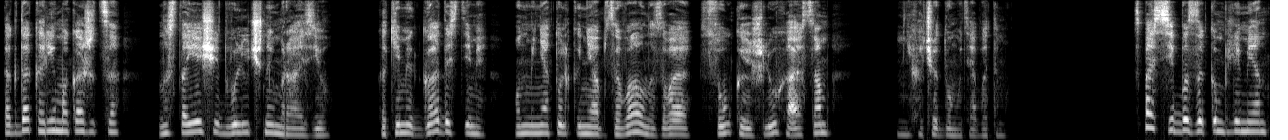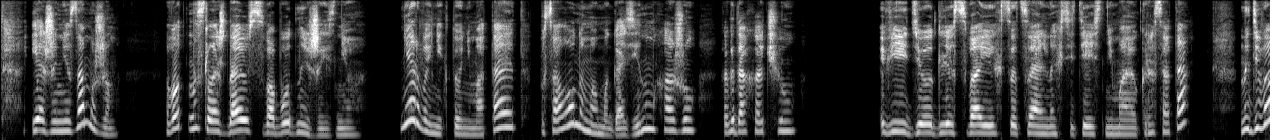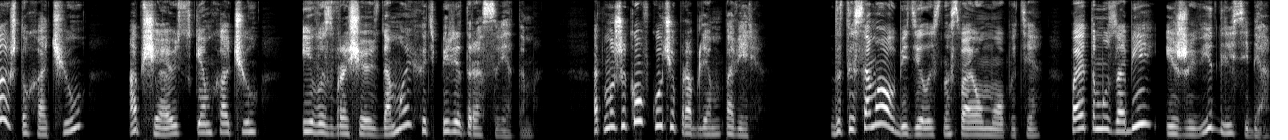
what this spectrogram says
Тогда Карим окажется настоящей двуличной мразью. Какими гадостями он меня только не обзывал, называя сукой и шлюхой, а сам... Не хочу думать об этом. Спасибо за комплимент. Я же не замужем. Вот наслаждаюсь свободной жизнью. Нервы никто не мотает, по салонам и магазинам хожу, когда хочу. Видео для своих социальных сетей снимаю красота, надеваю, что хочу, общаюсь с кем хочу и возвращаюсь домой хоть перед рассветом. От мужиков куча проблем, поверь. Да ты сама убедилась на своем опыте, поэтому забей и живи для себя.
